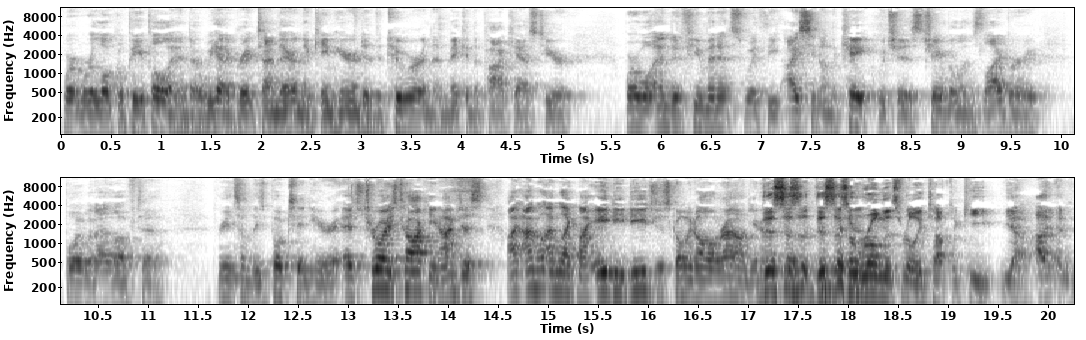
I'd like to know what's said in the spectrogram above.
we're, we're local people, and uh, we had a great time there, and then came here and did the tour, and then making the podcast here, where we'll end in a few minutes with the icing on the cake, which is Chamberlain's Library. Boy, would I love to read some of these books in here. As Troy's talking, I'm just, I, I'm, I'm like my ADD just going all around. You know, This so- is this is a room that's really tough to keep. Yeah, I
